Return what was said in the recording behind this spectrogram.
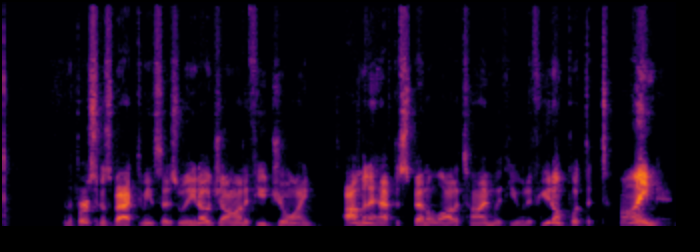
And the person goes back to me and says, Well, you know, John, if you join, I'm going to have to spend a lot of time with you. And if you don't put the time in,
